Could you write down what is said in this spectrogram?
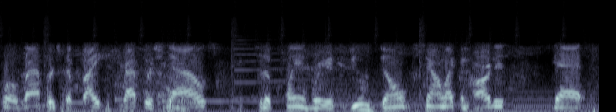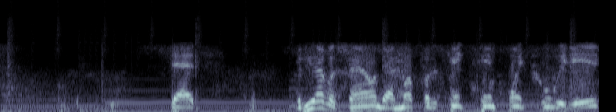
for rappers to bite rapper styles to the point where if you don't sound like an artist that that if you have a sound that motherfuckers can't pinpoint who it is,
